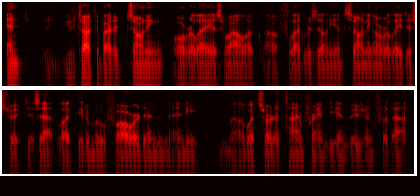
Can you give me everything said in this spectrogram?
and you've talked about a zoning overlay as well, a, a flood resilience zoning overlay district. Is that likely to move forward? And any, uh, what sort of time frame do you envision for that?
